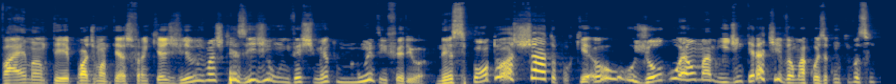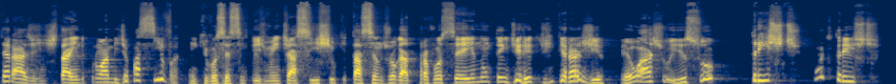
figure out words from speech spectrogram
vai manter, pode manter as franquias vivas, mas que exige um investimento muito inferior. Nesse ponto eu acho chato, porque o, o jogo é uma mídia interativa, é uma coisa com que você interage. A gente está indo para uma mídia passiva, em que você simplesmente assiste o que está sendo jogado para você e não tem direito de interagir. Eu acho isso triste, muito triste.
